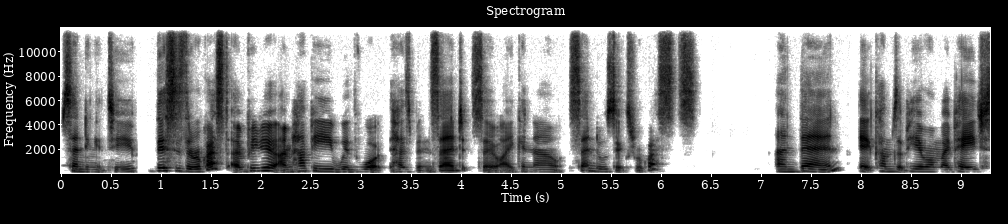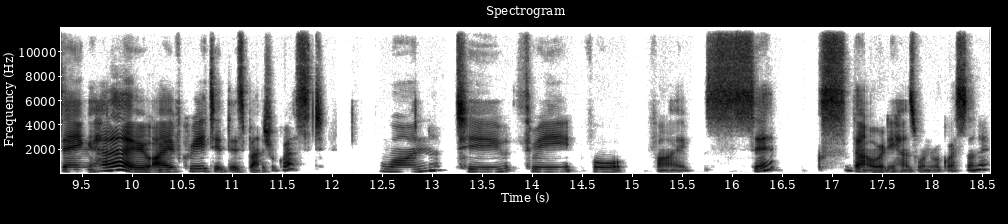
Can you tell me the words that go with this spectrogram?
sending it to. This is the request, I'm preview I'm happy with what has been said, so I can now send all six requests. And then it comes up here on my page saying, hello, I've created this batch request. One, two, three, four, five, six. That already has one request on it.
